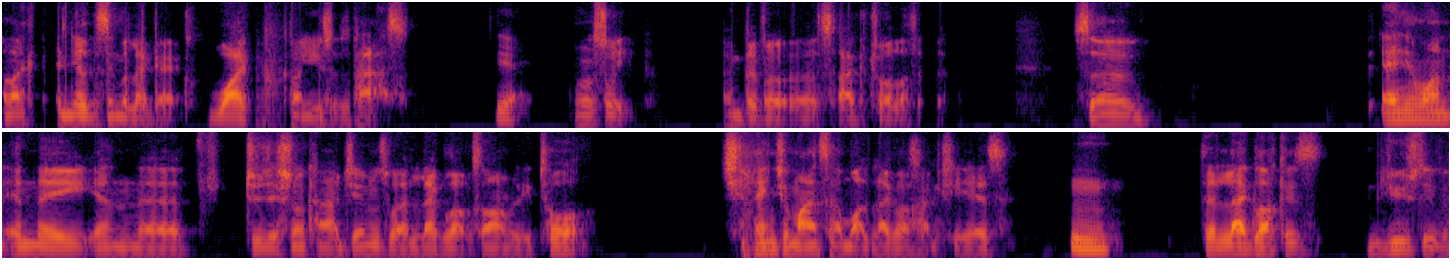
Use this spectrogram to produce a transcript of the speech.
And like any other single leg X, why can't you use it as a pass? Yeah. Or a sweep and go for a side control of it. So anyone in the in the traditional kind of gyms where leg locks aren't really taught, change your mindset on what a leg lock actually is. Mm. The leg lock is usually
